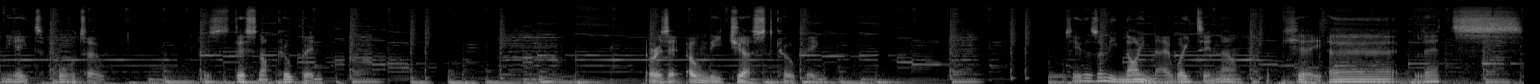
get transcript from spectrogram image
And he ate to Porto. Is this not coping? Or is it only just coping? See, there's only nine there waiting now. Okay, uh, let's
